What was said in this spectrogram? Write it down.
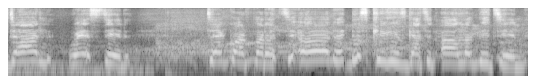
Done. Wasted. Take one for the team. Oh, this king is getting all the beating.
